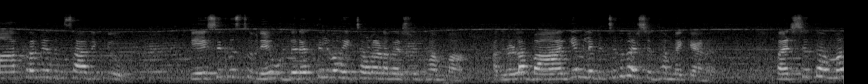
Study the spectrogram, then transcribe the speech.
മാത്രമേ അതിന് സാധിക്കൂ. യേശു ക്രിസ്തുവിനെ ഉദരത്തിൽ വഹിച്ചവളാണ് പരിശുദ്ധ അമ്മ അതിനുള്ള ഭാഗ്യം ലഭിച്ചത് പരിശുദ്ധ അമ്മയ്ക്കാണ് പരിശുദ്ധ അമ്മ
